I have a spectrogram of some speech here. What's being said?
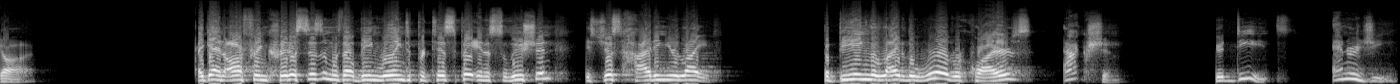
God. Again, offering criticism without being willing to participate in a solution is just hiding your light. But being the light of the world requires action, good deeds, energy,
